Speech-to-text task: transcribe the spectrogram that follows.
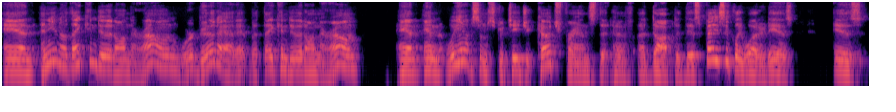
And and you know, they can do it on their own. We're good at it, but they can do it on their own. And and we have some strategic coach friends that have adopted this. Basically what it is is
